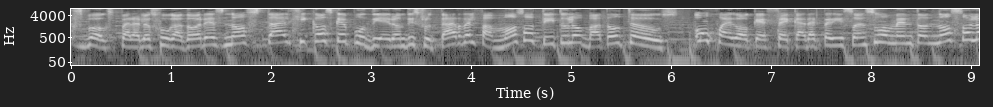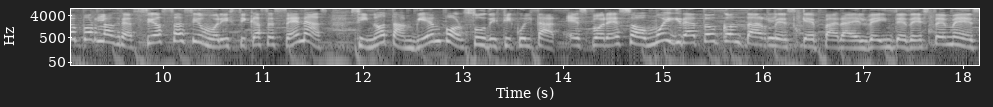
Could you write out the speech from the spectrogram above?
Xbox para los jugadores nostálgicos que pudieron disfrutar del famoso título Battletoads, un juego que se caracterizó en su momento no solo por las graciosas y humorísticas escenas, sino también por su dificultad. Es por eso muy grato contarles que para el 20 de este mes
